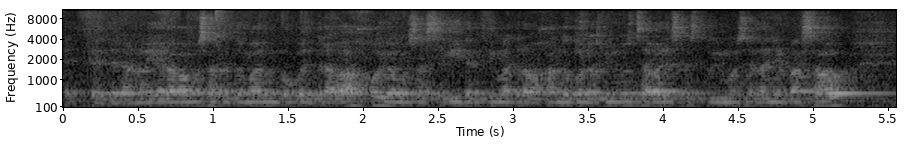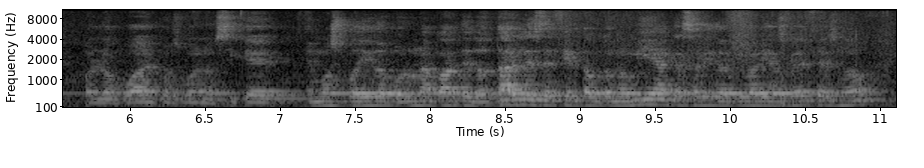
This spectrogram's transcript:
etc. ¿no? Y ahora vamos a retomar un poco el trabajo y vamos a seguir encima trabajando con los mismos chavales que estuvimos el año pasado, con lo cual, pues bueno, sí que hemos podido por una parte dotarles de cierta autonomía, que ha salido aquí varias veces, ¿no?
